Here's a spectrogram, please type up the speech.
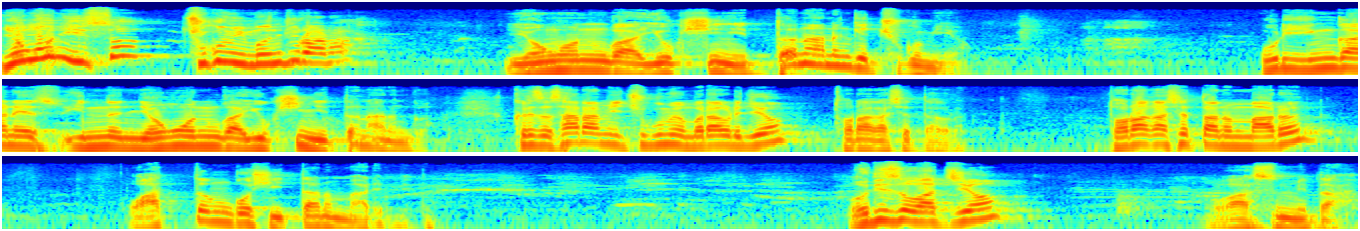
영혼이 있어? 죽음이 뭔 줄 알아? 영혼과 육신이 떠나는 게 죽음이요. 우리 인간에 있는 영혼과 육신이 떠나는 거. 그래서 사람이 죽으면 뭐라 그러죠? 돌아가셨다 그럽니다. 돌아가셨다는 말은 왔던 곳이 있다는 말입니다. 어디서 왔지요? 왔습니다.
